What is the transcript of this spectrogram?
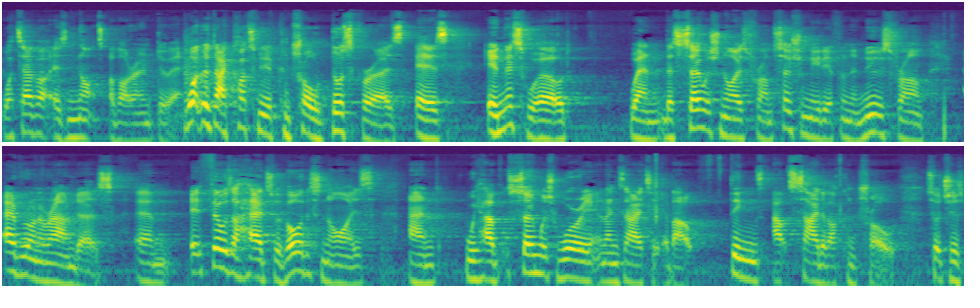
whatever is not of our own doing. What the dichotomy of control does for us is in this world, when there's so much noise from social media, from the news, from everyone around us, um, it fills our heads with all this noise, and we have so much worry and anxiety about things outside of our control, such as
